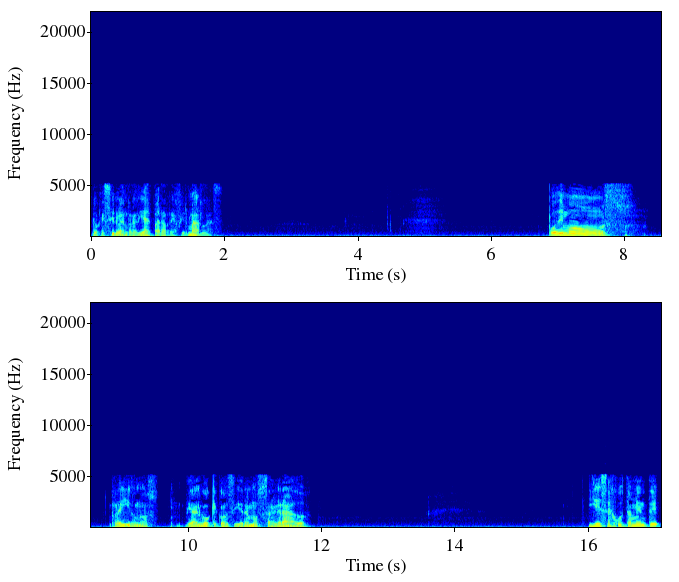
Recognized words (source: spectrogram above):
lo que sirve en realidad es para reafirmarlas. Podemos reírnos de algo que consideramos sagrado Y esa es justamente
